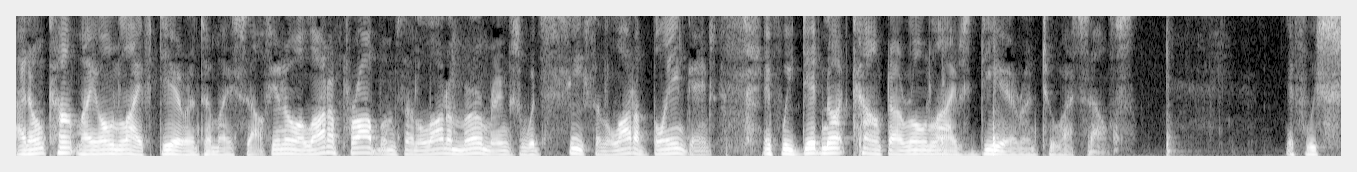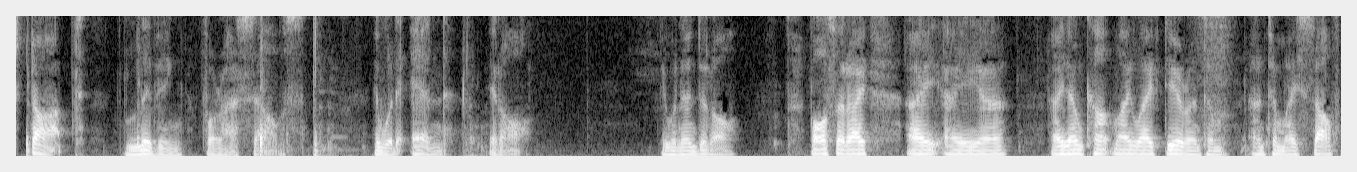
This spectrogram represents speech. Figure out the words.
I don't count my own life dear unto myself. You know, a lot of problems and a lot of murmurings would cease and a lot of blame games if we did not count our own lives dear unto ourselves. If we stopped living for ourselves, it would end it all. It would end it all. Paul said, I, I, I, uh, I don't count my life dear unto unto myself,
